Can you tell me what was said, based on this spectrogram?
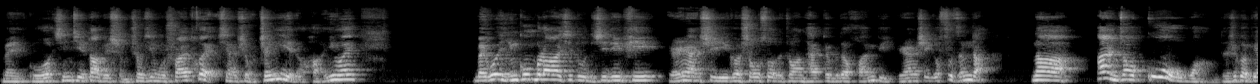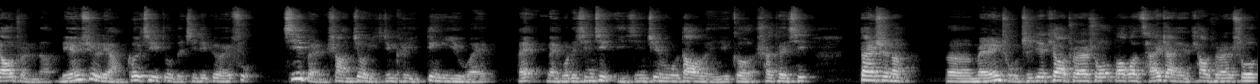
美国经济到底什么时候进入衰退，现在是有争议的哈，因为。美国已经公布了二季度的 GDP，仍然是一个收缩的状态，对不对？环比仍然是一个负增长。那按照过往的这个标准呢，连续两个季度的 GDP 为负，基本上就已经可以定义为，哎，美国的经济已经进入到了一个衰退期。但是呢，呃，美联储直接跳出来说，包括财长也跳出来说，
